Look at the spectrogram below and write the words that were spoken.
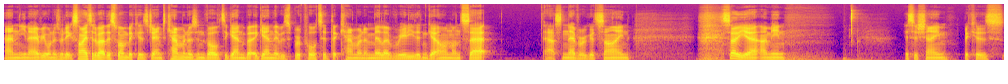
And you know everyone was really excited about this one because James Cameron was involved again, but again it was reported that Cameron and Miller really didn't get on on set. That's never a good sign. So yeah, I mean, it's a shame because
